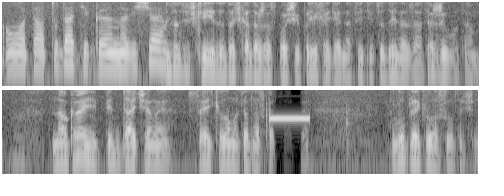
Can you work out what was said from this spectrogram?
от, а туди тільки навіщаємо. До дочки їду, дочка дуже з Польщі поїхати, я на третій туди назад, я живу там. На Україні під дачами стоять кілометр на скацапи. Луплять кілосуточно,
